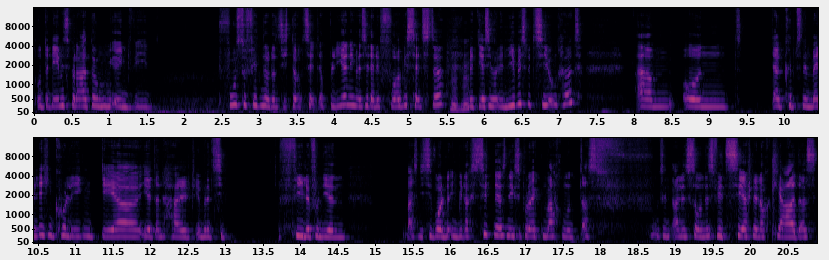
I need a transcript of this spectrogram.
Unternehmensberatung irgendwie Fuß zu finden oder sich dort zu etablieren. Ich meine, sie hat eine Vorgesetzte, mhm. mit der sie eine Liebesbeziehung hat. Ähm, und dann gibt es einen männlichen Kollegen, der ihr dann halt im Prinzip viele von ihren, weiß nicht, sie wollen irgendwie nach Sydney das nächste Projekt machen und das sind alles so und es wird sehr schnell auch klar, dass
